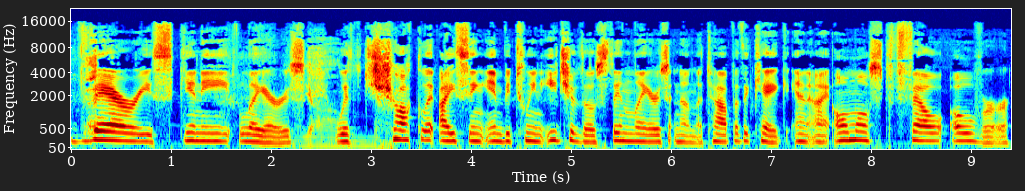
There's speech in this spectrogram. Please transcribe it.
very skinny layers with chocolate icing in between each of those thin layers and on the top of the cake. And I almost fell over.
